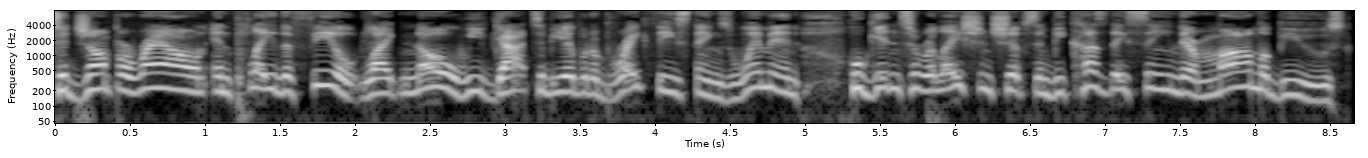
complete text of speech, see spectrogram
to jump around and play the field. Like, no, we've got to be able to break these things. Women who get into relationships and because they seen their mom abused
